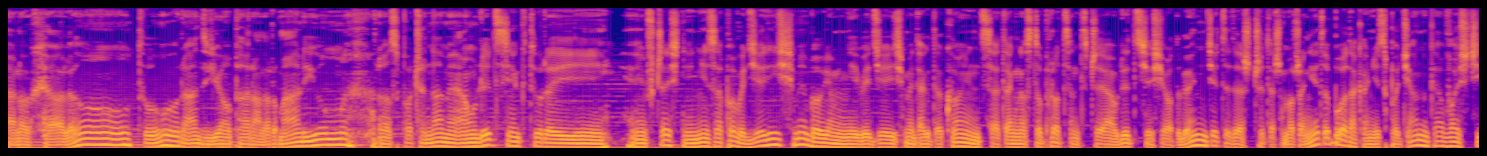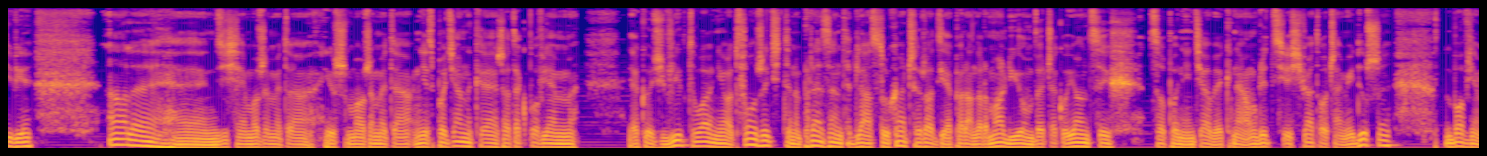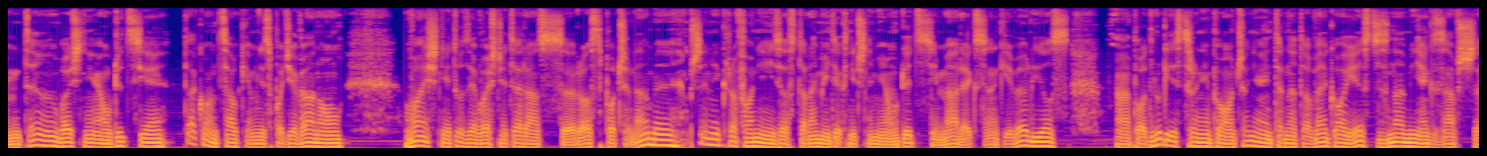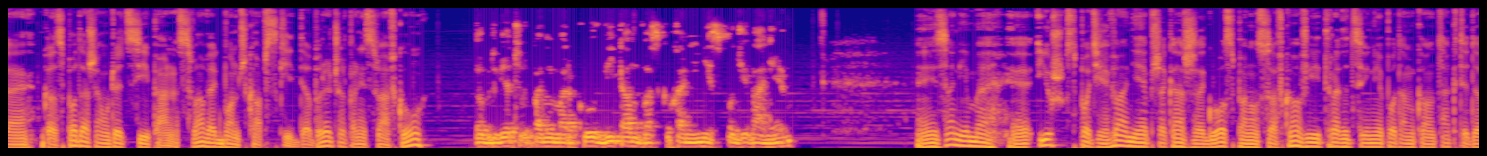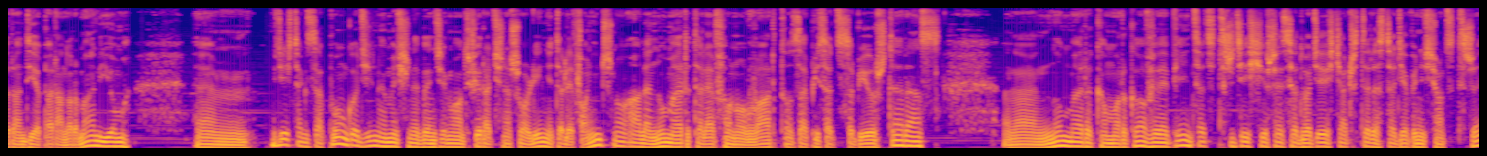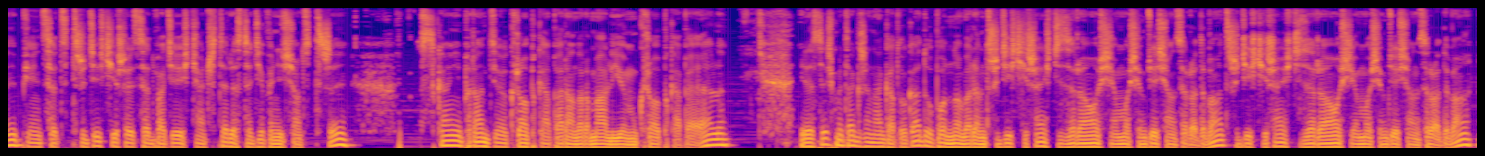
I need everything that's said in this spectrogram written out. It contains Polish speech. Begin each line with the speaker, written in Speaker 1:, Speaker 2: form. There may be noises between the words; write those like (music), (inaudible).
Speaker 1: Halo, halo, tu Radio Paranormalium. Rozpoczynamy audycję, której wcześniej nie zapowiedzieliśmy, bowiem nie wiedzieliśmy tak do końca, tak na 100%, czy audycja się odbędzie, czy też, czy też może nie. To była taka niespodzianka właściwie, ale e, dzisiaj możemy to, już możemy tę niespodziankę, że tak powiem, jakoś wirtualnie otworzyć, ten prezent dla słuchaczy Radia Paranormalium wyczekujących co poniedziałek na audycję Świat oczami duszy, bowiem tę właśnie audycję, taką całkiem niespodziewaną, właśnie tutaj, właśnie teraz rozpoczynamy. Przy mikrofonie i za starami technicznymi audycji Marek Sankiewelius, a po drugiej stronie połączenia internetowego jest z nami jak zawsze gospodarz audycji, pan Sławek Bączkowski. Dobry wieczór, panie Sławku.
Speaker 2: Dobry wieczór, panie Marku. Witam was, kochani, niespodziewanie.
Speaker 1: Zanim e, już spodziewanie przekażę głos panu Sławkowi, tradycyjnie podam kontakty do Radia Paranormalium. Gdzieś tak za pół godziny myślę będziemy otwierać naszą linię telefoniczną, ale numer telefonu warto zapisać sobie już teraz. E, numer komórkowy 530 620 493 530 620 493 skype radio.paranormalium.pl Jesteśmy także na gadu-gadu pod numerem 36 08 8002 36 08 8002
